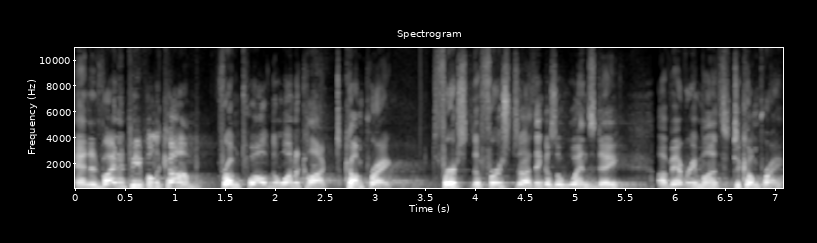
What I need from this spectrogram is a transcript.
and invited people to come from 12 to 1 o'clock to come pray. First, the first, I think it was a Wednesday of every month to come pray.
